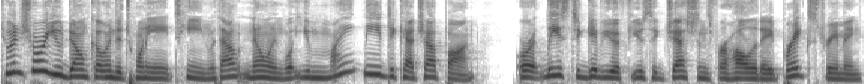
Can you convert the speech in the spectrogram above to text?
To ensure you don't go into 2018 without knowing what you might need to catch up on, or at least to give you a few suggestions for holiday break streaming,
